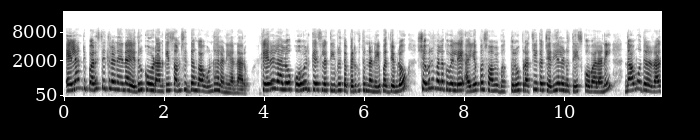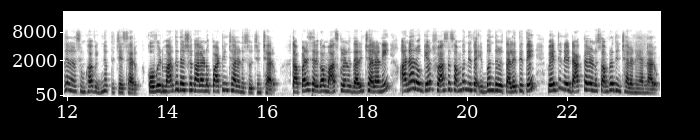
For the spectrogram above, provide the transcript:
ఎలాంటి పరిస్థితులనైనా ఎదుర్కోవడానికి సంసిద్ధంగా ఉండాలని అన్నారు. కేరళలో కోవిడ్ కేసుల తీవ్రత పెరుగుతున్న నేపథ్యంలో శబరిమలకు వెళ్ళే అయ్యప్ప స్వామి భక్తులు ప్రత్యేక చర్యలను తీసుకోవాలని దామోదర రాజనరసింహ విజ్ఞప్తి చేశారు. కోవిడ్ మార్గదర్శకాలను పాటించాలని సూచించారు. తప్పనిసరిగా మాస్కులను ధరించాలని అనారోగ్యం శ్వాస సంబంధిత ఇబ్బందులు తలెత్తితే వెంటనే డాక్టర్లను సంప్రదించాలని అన్నారు.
